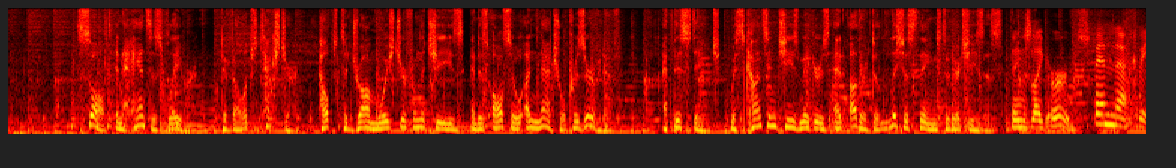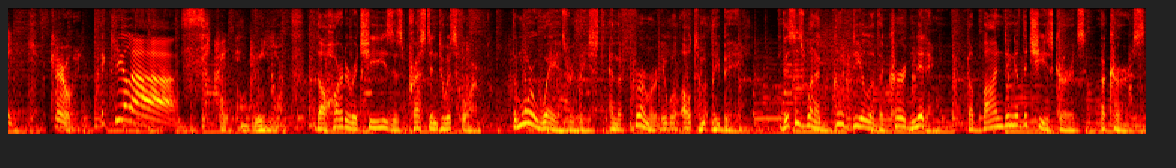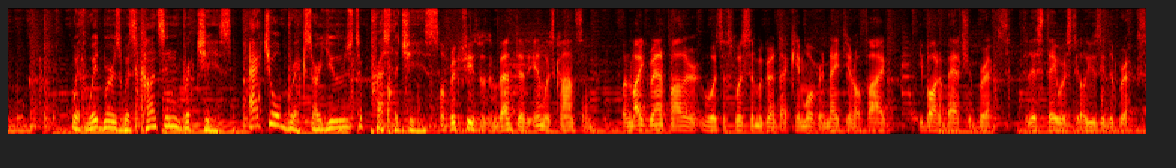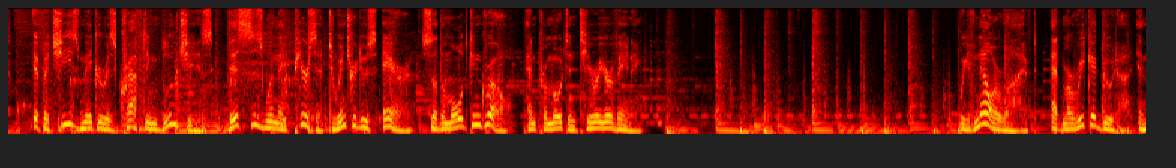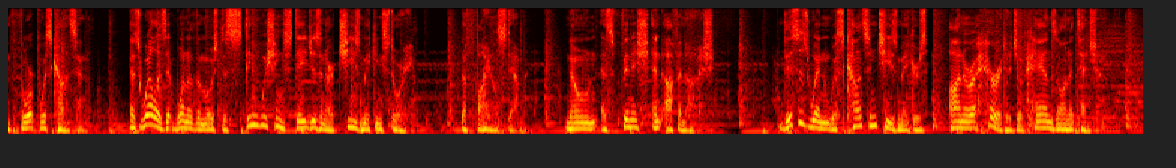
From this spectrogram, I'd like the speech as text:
Salt enhances flavor, develops texture, helps to draw moisture from the cheese, and is also a natural preservative. At this stage, Wisconsin cheesemakers add other delicious things to their cheeses. Things like herbs. Fenugreek. Caraway. Tequila. Secret ingredients. The harder a cheese is pressed into its form, the more whey is released and the firmer it will ultimately be. This is when a good deal of the curd knitting, the bonding of the cheese curds, occurs. With Widmer's Wisconsin brick cheese, actual bricks are used to press the cheese. Well, brick cheese was invented in Wisconsin When my grandfather, who was a Swiss immigrant that came over in 1905, he bought a batch of bricks. To this day, we're still using the bricks. If a cheesemaker is crafting blue cheese, this is when they pierce it to introduce air so the mold can grow and promote interior veining. We've now arrived at Marieke Gouda in Thorp, Wisconsin, as well as at one of the most distinguishing stages in our cheesemaking story, the final step, known as finish and affinage. This is when Wisconsin cheesemakers honor a heritage of hands-on attention.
